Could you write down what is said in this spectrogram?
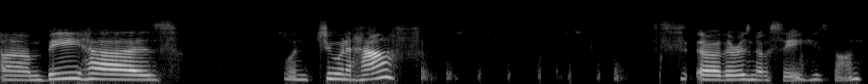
Um, B has one, two and a half. Uh, there is no C. He's gone.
